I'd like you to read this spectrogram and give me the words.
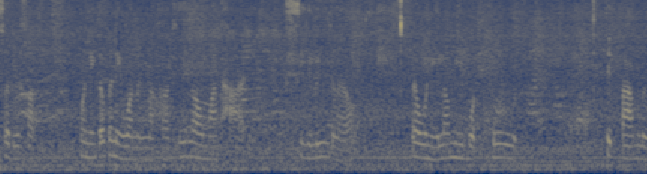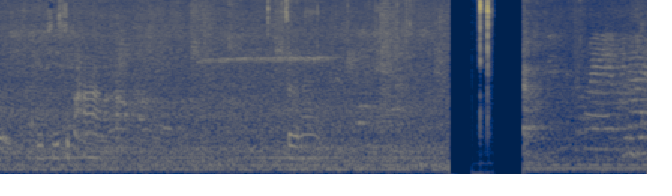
สวัสดีค่ะ วันนี้ก็เป็นอีกวันหนึ่งนะคะ ที่เรามาถ่าย ซีรีส์แล้ว แต่วันนี้เรามีบทพูด ติดตามเลย EP 15นะคะ เจอแน่ลิ้นพันสุด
